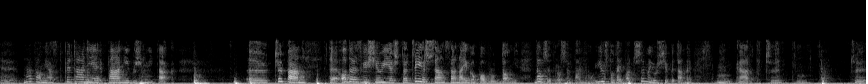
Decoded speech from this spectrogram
E, Natomiast pytanie pani brzmi tak. E, Czy pan te odezwie się jeszcze, czy jest szansa na jego powrót do mnie? Dobrze, proszę panią. Już tutaj patrzymy, już się pytamy mm, kart, czy, mm, czy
